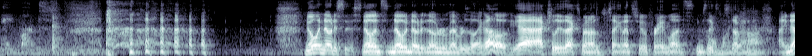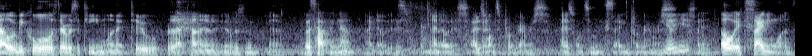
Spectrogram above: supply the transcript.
eight months. no one notices. No one's no one notices. No one remembers. They're like, oh yeah, actually, Zach's been on Psychonauts 2 for eight months. Seems like Oh some my stuff. God. I know. It'd be cool if there was a team on it too for that time. It was. Yeah. What's happening now? I know it is. I know it is. I just want some programmers. I just want some exciting programmers. So, Oh, exciting ones.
